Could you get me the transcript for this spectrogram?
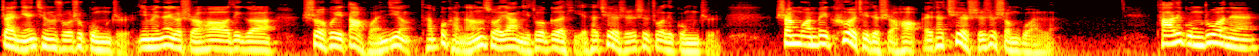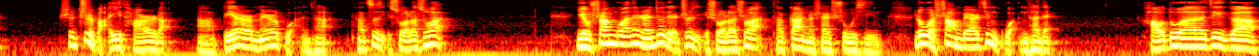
在年轻时候是公职，因为那个时候这个社会大环境，他不可能说让你做个体，他确实是做的公职。伤官被克去的时候，哎，他确实是升官了。他的工作呢是自摆一摊儿的啊，别人没人管他，他自己说了算。有伤官的人就得自己说了算，他干着才舒心。如果上边净管他的，好多这个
